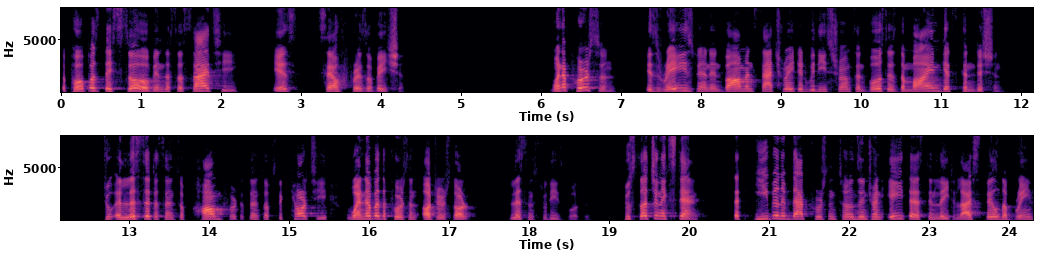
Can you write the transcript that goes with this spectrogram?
The purpose they serve in the society is self preservation. When a person is raised in an environment saturated with these terms and verses, the mind gets conditioned to elicit a sense of comfort, a sense of security whenever the person utters or listens to these verses. To such an extent that even if that person turns into an atheist in later life, still the brain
